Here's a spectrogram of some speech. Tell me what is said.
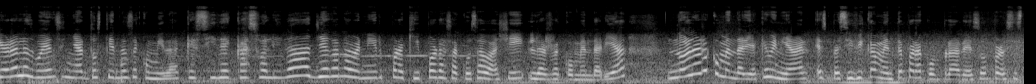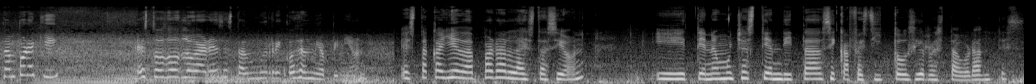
Y ahora les voy a enseñar dos tiendas de comida que si de casualidad llegan a venir por aquí por Asakusa Bashi, les recomendaría. No les recomendaría que vinieran específicamente para comprar eso, pero si están por aquí, estos dos lugares están muy ricos en mi opinión. Esta calle da para la estación y tiene muchas tienditas y cafecitos y restaurantes.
